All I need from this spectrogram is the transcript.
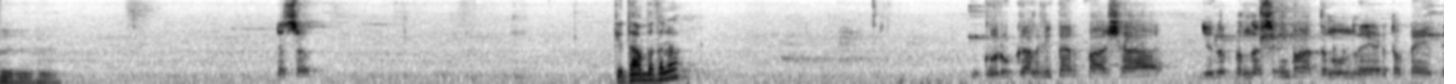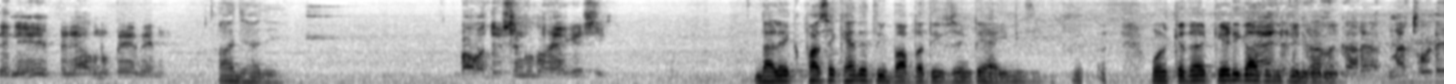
ਹੂੰ ਹੂੰ ਹੂੰ। ਦੱਸੋ। ਕਿਦਾਂ ਮਤਲਬ? ਗੁਰੂ ਕਲਗੀਧਰ ਪਾਤਸ਼ਾਹ ਜਦੋਂ ਬੰਦਾ ਸਿੰਘ ਬਹਾਦਰ ਨੂੰ ਨੇੜ ਤੋਂ ਭੇਜਦੇ ਨੇ ਪੰਜਾਬ ਨੂੰ ਭੇਜਦੇ ਨੇ। ਹਾਂਜੀ ਹਾਂਜੀ। ਬਾਬਾ ਦੀਪ ਸਿੰਘ ਉਦੋਂ ਹੈਗੇ ਸੀ। ਨਾਲੇ ਇੱਕ ਪਾਸੇ ਕਹਿੰਦੇ ਤੁਸੀਂ ਬਾਬਾ ਦੀਪ ਸਿੰਘ ਤੇ ਹੈ ਹੀ ਨਹੀਂ ਸੀ। ਹੁਣ ਕਿਦਾਂ ਕਿਹੜੀ ਗੱਲ ਤੇ ਯਕੀਨ ਜਿਹੜੀ ਗੱਲ ਕਰੀ ਕਰ ਰਿਹਾ ਮੈਂ ਤੁਹਾਡੇ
